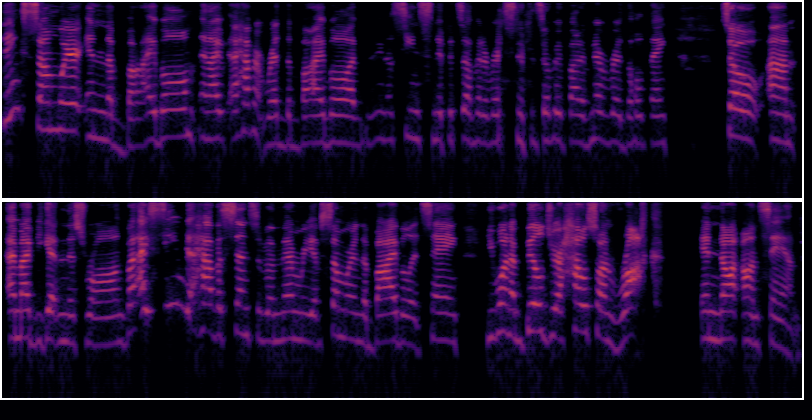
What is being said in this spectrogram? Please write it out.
think somewhere in the bible and I, I, haven't read the bible i've you know seen snippets of it i've read snippets of it but i've never read the whole thing. So um, i might be getting this wrong but i seem to have a sense of a memory of somewhere in the bible it's saying you want to build your house on rock and not on sand.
